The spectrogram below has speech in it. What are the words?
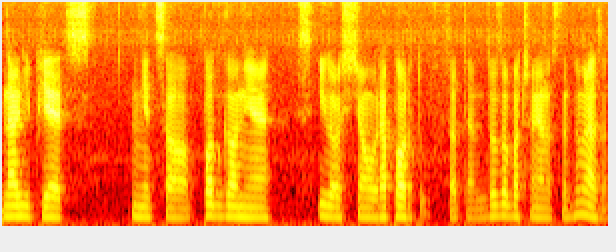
na lipiec nieco podgonię z ilością raportów. Zatem do zobaczenia następnym razem.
